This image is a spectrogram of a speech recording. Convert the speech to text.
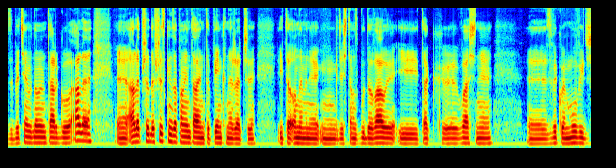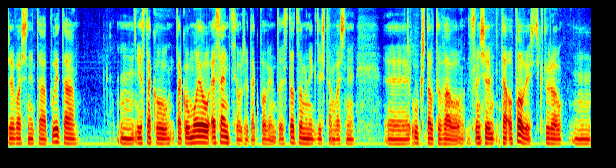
z byciem w Nowym Targu, ale, y, ale przede wszystkim zapamiętałem te piękne rzeczy i to one mnie mm, gdzieś tam zbudowały i tak y, właśnie zwykłem mówić, że właśnie ta płyta mm, jest taką, taką moją esencją, że tak powiem. To jest to, co mnie gdzieś tam właśnie e, ukształtowało. W sensie ta opowieść, którą, mm,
